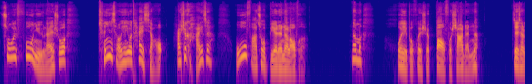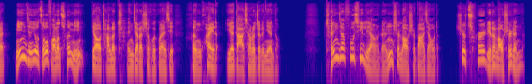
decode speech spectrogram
作为妇女来说，陈小燕又太小，还是个孩子呀，无法做别人的老婆。那么，会不会是报复杀人呢？接下来，民警又走访了村民，调查了陈家的社会关系，很快的也打消了这个念头。陈家夫妻两人是老实巴交的，是村里的老实人呢。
